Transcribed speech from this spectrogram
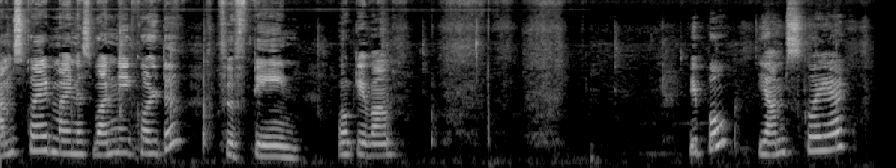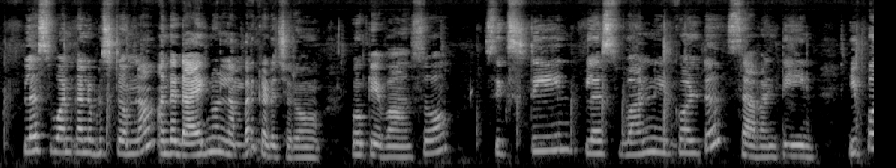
m squared minus one equal to fifteen ஓகேவா இப்போ எம் ஸ்கொயர் ப்ளஸ் ஒன் கண்டுபிடிச்சிட்டோம்னா அந்த டயக்னல் நம்பர் கிடைச்சிரும். ஓகேவா so sixteen plus one equal to seventeen இப்போ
